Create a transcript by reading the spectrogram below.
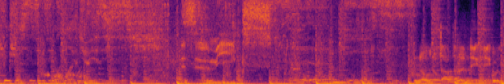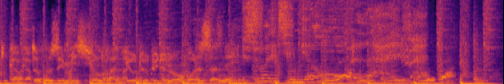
The Mix. Nos tables d'écoute captent vos émissions de radio depuis de nombreuses années. Joachim Garraud, live.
